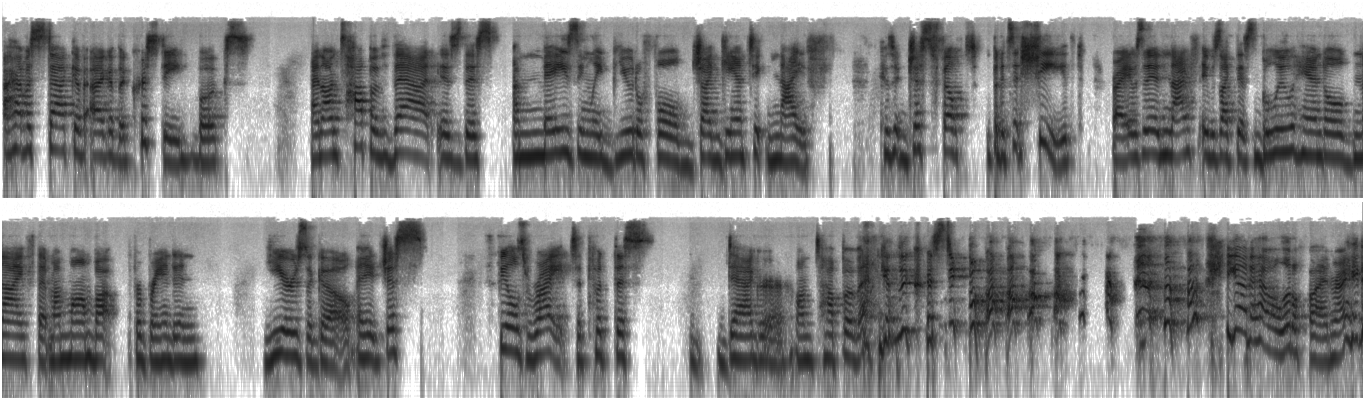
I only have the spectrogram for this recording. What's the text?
I have a stack of Agatha Christie books. And on top of that is this amazingly beautiful, gigantic knife because it just felt, but it's it sheathed, right? It was a knife. It was like this blue handled knife that my mom bought for Brandon years ago. And it just feels right to put this dagger on top of Agatha Christie. you got to have a little fun, right?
